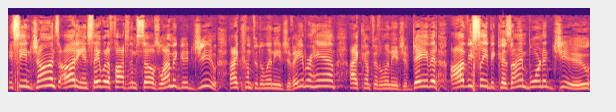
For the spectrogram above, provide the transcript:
And see, in John's audience, they would have thought to themselves, well, I'm a good Jew. I come through the lineage of Abraham. I come through the lineage of David. Obviously, because I'm born a Jew,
